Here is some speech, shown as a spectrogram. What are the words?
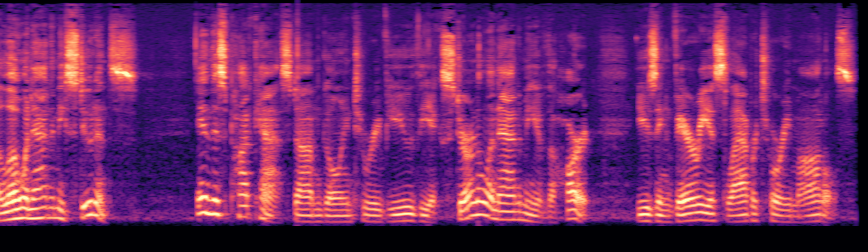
Hello, anatomy students! In this podcast, I'm going to review the external anatomy of the heart using various laboratory models.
